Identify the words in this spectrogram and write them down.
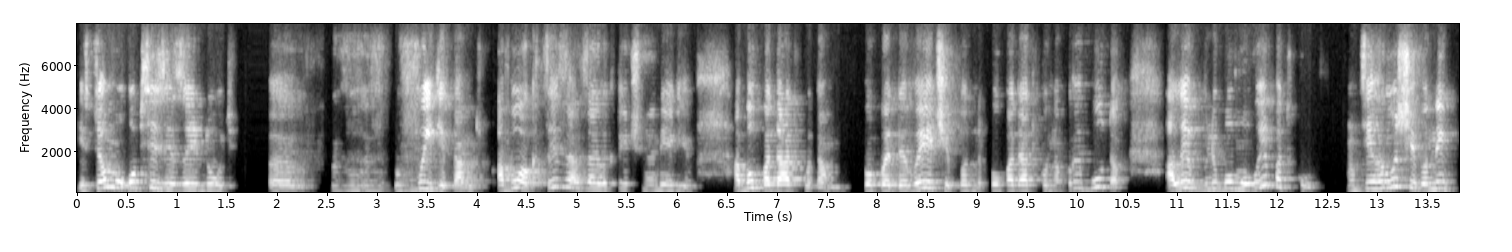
і в цьому обсязі зайдуть. Е, В, виді там або акциза за електричну енергію, або податку там по ПДВ чи по, по податку на прибуток. Але в будь-якому випадку ці гроші вони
